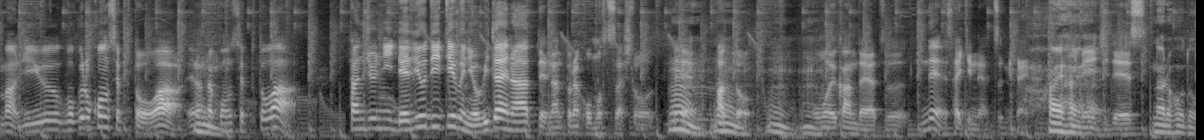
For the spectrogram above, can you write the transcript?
まあ理由僕のコンセプトは選んだコンセプトは、単純にレディオ DTM に呼びたいなってなんとなく思ってた人で、パッとうん。うん。うん。思い浮かんだやつで最近のやつみたいはいはいはいなイメージです、なるほど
